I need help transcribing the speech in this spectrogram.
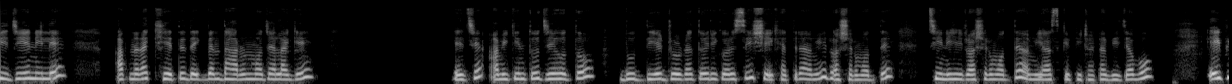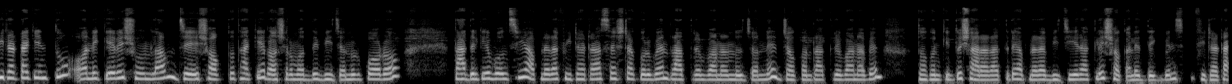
ভিজিয়ে নিলে আপনারা খেতে দেখবেন দারুণ মজা লাগে। এই যে আমি কিন্তু যেহেতু দুধ দিয়ে ডোটা তৈরি করেছি সেই ক্ষেত্রে আমি রসের মধ্যে, চিনি রসের মধ্যে আমি আজকে পিঠাটা ভিজাবো। এই পিঠাটা কিন্তু অনেকেরই শুনলাম যে শক্ত থাকে, রসের মধ্যে ভিজানোর পরও তাদেরকে বলছি, আপনারা পিঠাটা চেষ্টা করবেন রাত্রে বানানোর জন্য। যখন রাত্রে বানাবেন, তখন কিন্তু সারা রাত্রে আপনারা ভিজিয়ে রাখলে সকালে দেখবেন পিঠাটা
